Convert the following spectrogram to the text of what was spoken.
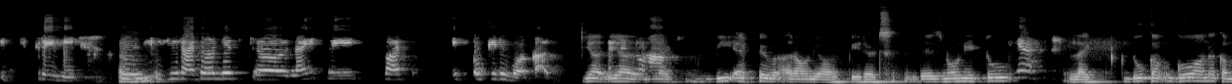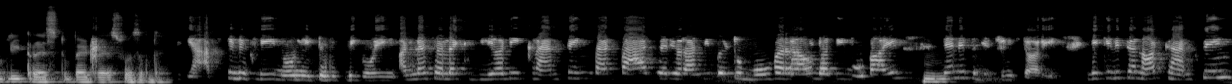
it's crazy. So mm-hmm. you rather lift uh, lightweight, but it's okay to work out. Yeah, and yeah, like be active around your periods. There's no need to yeah. like do com- go on a complete rest, bed rest or something. Yeah, absolutely no need to be going unless you're like really cramping that bad where you're unable to move around or be mobile. Mm-hmm. Then it's a different story. Like if you're not cramping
